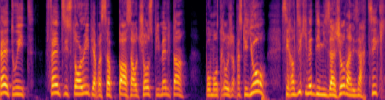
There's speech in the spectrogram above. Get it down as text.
fais un tweet, fais un petit story, puis après ça, passe à autre chose, puis mets le temps pour montrer aux gens. Parce que yo, c'est rendu qu'ils mettent des mises à jour dans les articles.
